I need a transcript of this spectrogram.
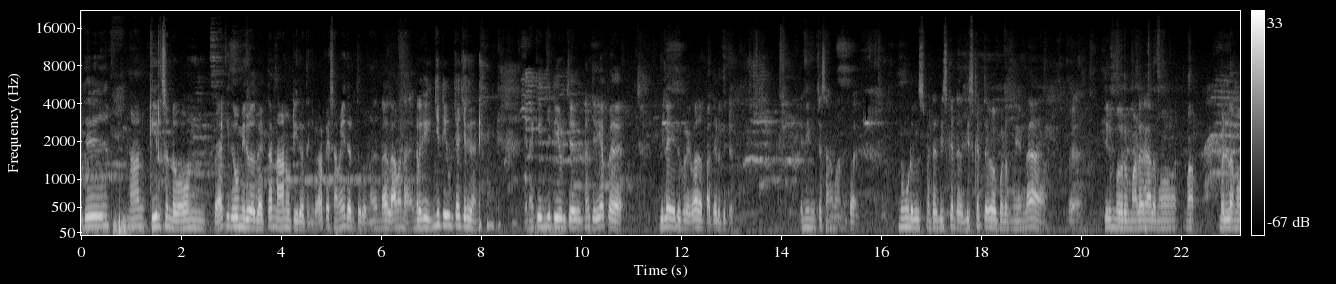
இது நான் கீல்ஸுன்ற ஓன் பேக் இதுவும் இருபது பேக் தான் நானூற்றி இருபத்தஞ்சி ரூபா. பேசாமல் இதை எடுத்து அதனால லாபம் தான். எங்களுக்கு இஞ்சி டீ குடிச்சா சரி தானே. எனக்கு இஞ்சி டீ குடிச்சதுன்னா சரியா இப்போ விலை எது குறைவோ அதை பார்த்து எடுத்துட்டு. இனி மிச்ச சாமான் இப்போ நூடுல்ஸ் மற்ற பிஸ்கட் அது பிஸ்கட் தேவைப்படும். ஏன்னா இப்போ திரும்ப ஒரு மழை காலமோ ம வெள்ளமோ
